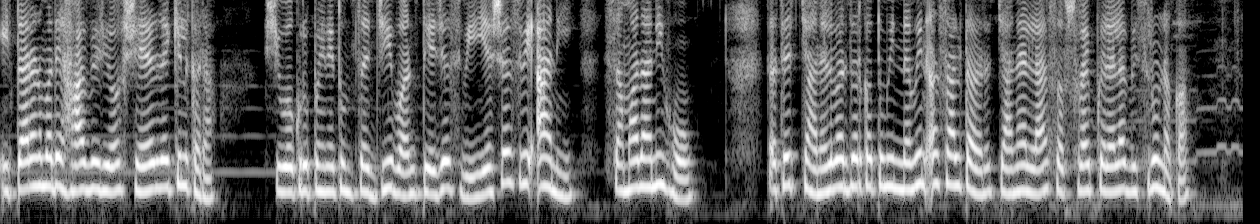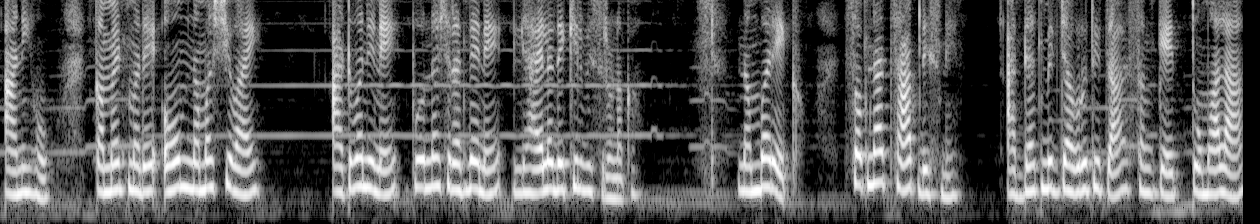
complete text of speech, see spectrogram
इतरांमध्ये हा व्हिडिओ शेअर देखील करा. शिवकृपेने तुमचं जीवन तेजस्वी यशस्वी आणि समाधानी हो. तसेच चॅनलवर जर का तुम्ही नवीन असाल तर चॅनलला सबस्क्राईब करायला विसरू नका. आणि हो कमेंटमध्ये ओम नमः शिवाय आठवणीने पूर्ण श्रद्धेने लिहायला देखील विसरू नका. नंबर एक स्वप्नात साप दिसणे. आध्यात्मिक जागृतीचा संकेत तुम्हाला.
